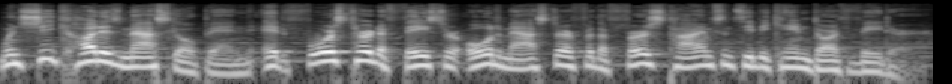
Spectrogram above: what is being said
When she cut his mask open, it forced her to face her old master for the first time since he became Darth Vader.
